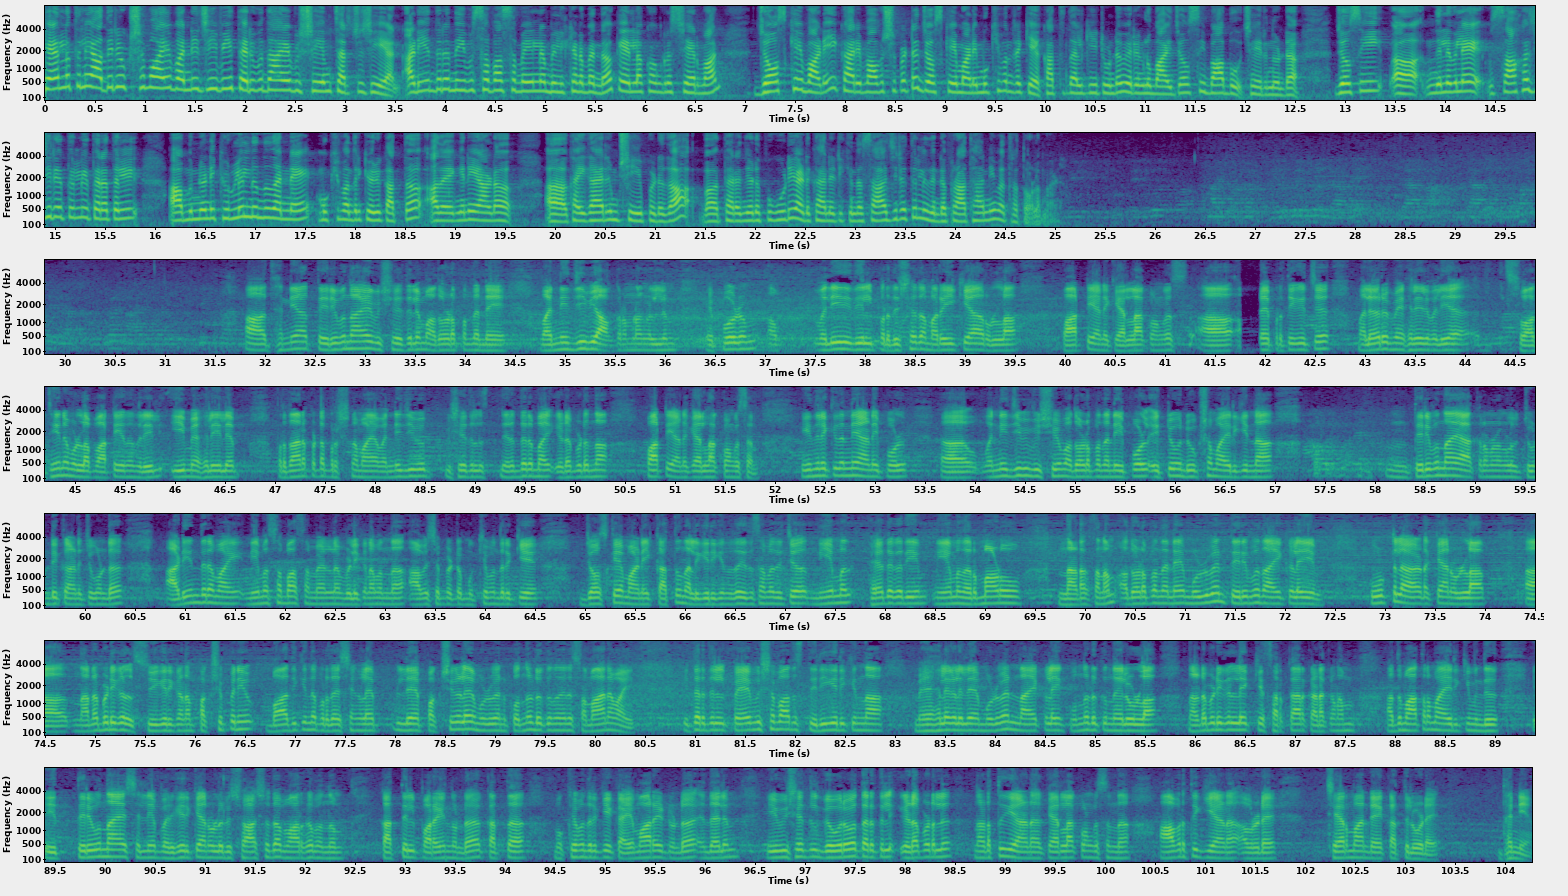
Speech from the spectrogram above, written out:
കേരളത്തിലെ അതിരൂക്ഷമായ വന്യജീവി തെരുവുനായ വിഷയം ചർച്ച ചെയ്യാൻ അടിയന്തര നിയമസഭാ സമ്മേളനം വിളിക്കണമെന്ന് Kerala Congress chairman Jose K Mani. ഇക്കാര്യം ആവശ്യപ്പെട്ട് ജോസ് കെ മാണി മുഖ്യമന്ത്രിക്ക് കത്ത് നൽകിയിട്ടുണ്ട്. വിവരങ്ങളുമായി ജോസി ബാബു ചേരുന്നുണ്ട്. ജോസി നിലവിലെ സാഹചര്യത്തിൽ ഇത്തരത്തിൽ മുന്നണിക്കുള്ളിൽ നിന്ന് തന്നെ മുഖ്യമന്ത്രിക്ക് ഒരു കത്ത് അതെങ്ങനെയാണ് കൈകാര്യം ചെയ്യപ്പെടുക തെരഞ്ഞെടുപ്പ് കൂടി അടുക്കാനിരിക്കുന്ന സാഹചര്യത്തിൽ ഇതിന്റെ പ്രാധാന്യം എത്രത്തോളമാണ്? ധന്യ തെരുവുനായ വിഷയത്തിലും അതോടൊപ്പം തന്നെ വന്യജീവി ആക്രമണങ്ങളിലും എപ്പോഴും വലിയ രീതിയിൽ പ്രതിഷേധം അറിയിക്കാറുള്ള പാർട്ടിയാണ് കേരള കോൺഗ്രസ്. പ്രത്യേകിച്ച് മലയോര മേഖലയിൽ വലിയ സ്വാധീനമുള്ള പാർട്ടി എന്ന നിലയിൽ ഈ മേഖലയിലെ പ്രധാനപ്പെട്ട പ്രശ്നമായ വന്യജീവി വിഷയത്തിൽ നിരന്തരമായി ഇടപെടുന്ന പാർട്ടിയാണ് കേരള കോൺഗ്രസ്. ഈ നിലയ്ക്ക് തന്നെയാണ് ഇപ്പോൾ വന്യജീവി വിഷയവും അതോടൊപ്പം തന്നെ ഇപ്പോൾ ഏറ്റവും രൂക്ഷമായിരിക്കുന്ന തെരുവുനായ ആക്രമണങ്ങളും ചൂണ്ടിക്കാണിച്ചുകൊണ്ട് അടിയന്തരമായി നിയമസഭാ സമ്മേളനം വിളിക്കണമെന്ന് ആവശ്യപ്പെട്ട് മുഖ്യമന്ത്രിക്ക് ജോസ് കെ മാണി കത്ത് നൽകിയിരിക്കുന്നത്. ഇത് സംബന്ധിച്ച് നിയമ ഭേദഗതിയും നിയമനിർമ്മാണവും നടത്തണം. അതോടൊപ്പം തന്നെ മുഴുവൻ തെരുവ് നായ്ക്കളെയും കൂട്ടിലടയ്ക്കാനുള്ള നടപടികൾ സ്വീകരിക്കണം. പക്ഷിപ്പനി ബാധിക്കുന്ന പ്രദേശങ്ങളിലെ പക്ഷികളെ മുഴുവൻ കൊന്നെടുക്കുന്നതിന് സമാനമായി ഇത്തരത്തിൽ പേവിഷബാധ സ്ഥിരീകരിക്കുന്ന മേഖലകളിലെ മുഴുവൻ നായ്ക്കളെയും കൊന്നെടുക്കുന്നതിലുള്ള നടപടികളിലേക്ക് സർക്കാർ കടക്കണം. അതുമാത്രമായിരിക്കും ഇത് ഈ തെരുവുനായ ശല്യം പരിഹരിക്കാനുള്ള ഒരു ശാശ്വത മാർഗമെന്നും കത്തിൽ പറയുന്നുണ്ട്. കത്ത് മുഖ്യമന്ത്രിക്ക് കൈമാറിയിട്ടുണ്ട്. എന്തായാലും ഈ വിഷയത്തിൽ ഗൗരവതരത്തിൽ ഇടപെടൽ നടത്തുകയാണ് കേരള കോൺഗ്രസ് എന്ന് ആവർത്തിക്കുകയാണ് അവരുടെ ചെയർമാന്റെ കത്തിലൂടെ. ധന്യ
